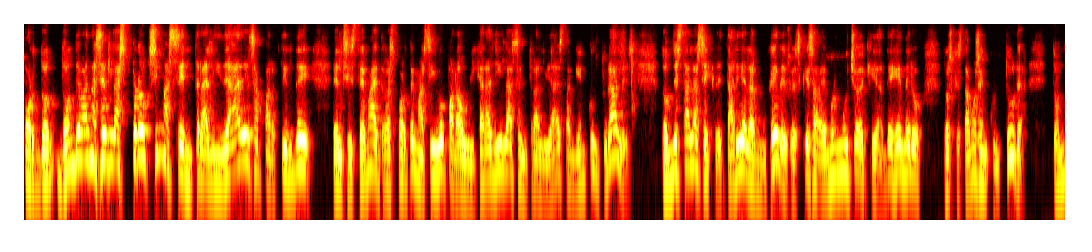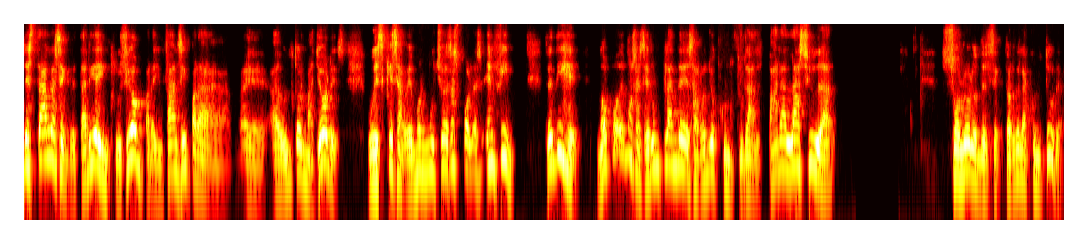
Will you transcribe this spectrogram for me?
¿Por dónde van a ser las próximas centralidades a partir del el sistema de transporte masivo para ubicar allí las centralidades también culturales? ¿Dónde está la secretaria de las mujeres? ¿O es que sabemos mucho de equidad de género los que estamos en cultura? ¿Dónde está la secretaria de inclusión para infancia y para eh, adultos mayores? ¿O es que sabemos mucho de esas poblaciones? En fin, entonces dije, no podemos hacer un plan de desarrollo cultural para la ciudad solo los del sector de la cultura,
